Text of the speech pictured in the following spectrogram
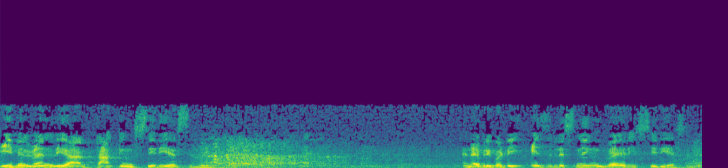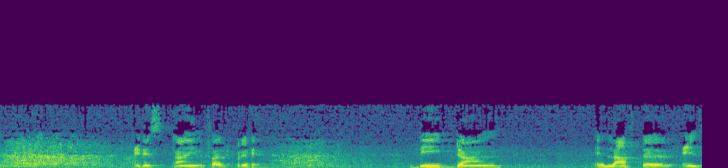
Even when we are talking seriously, and everybody is listening very seriously. It is time for prayer. Deep down, a laughter is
